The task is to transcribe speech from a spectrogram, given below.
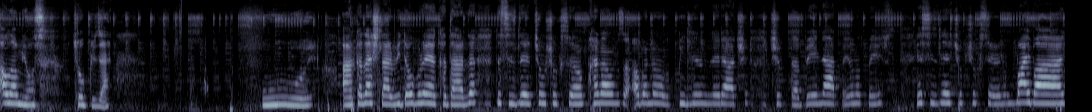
alamıyoruz. Çok güzel. Uy. Arkadaşlar video buraya kadardı. Da sizleri çok çok seviyorum. Kanalımıza abone olup bildirimleri aç- açıp da beğeni atmayı unutmayın. Ya sizleri çok çok seviyorum. Bay bay.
